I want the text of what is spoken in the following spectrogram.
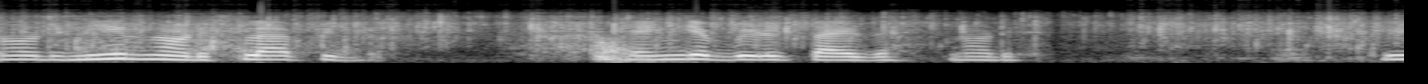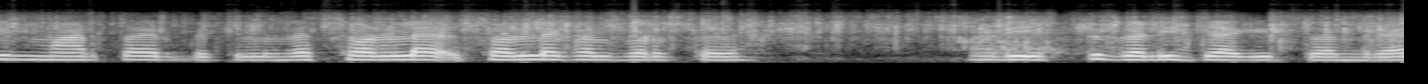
ನೋಡಿ, ನೀರು ನೋಡಿ ಸ್ಲ್ಯಾಪ್ ಇದ್ದು ಹೆಂಗೆ ಬೀಳ್ತಾ ಇದೆ, ನೋಡಿ. ಕ್ಲೀನ್ ಮಾಡ್ತಾ ಇರಬೇಕಿಲ್ಲ ಅಂದರೆ ಸೊಳ್ಳೆ, ಸೊಳ್ಳೆಗಳು ಬರ್ತವೆ ನೋಡಿ, ಎಷ್ಟು ಗಲೀಜಾಗಿತ್ತು ಅಂದರೆ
